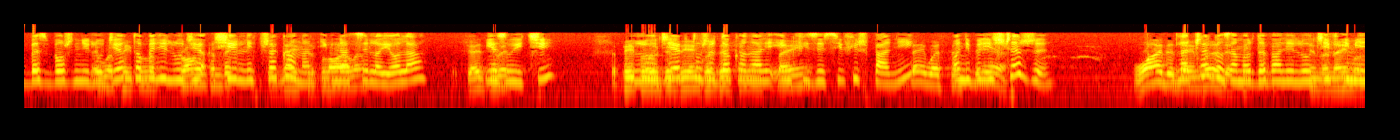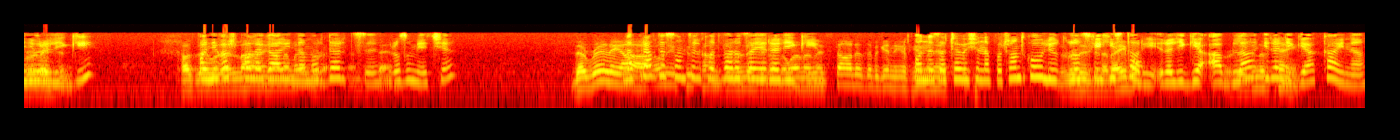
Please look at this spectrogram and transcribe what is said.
bezbożni ludzie, to byli ludzie silnych przekonań. Ignacy Loyola, jezuici, Ludzie, którzy dokonali inkwizycji w Hiszpanii, oni byli szczerzy. Dlaczego zamordowali ludzi w imieniu religii? Ponieważ polegali na mordercy. Rozumiecie? Naprawdę są tylko dwa rodzaje religii. One zaczęły się na początku ludzkiej historii. Religia Abla i religia Kaina.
